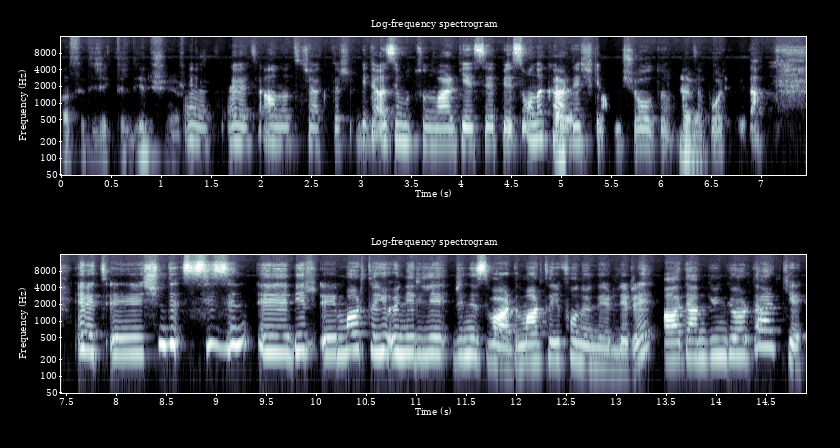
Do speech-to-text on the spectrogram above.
bahsedecektir diye düşünüyorum. Evet, evet anlatacaktır. Bir de Azimut'un var GSP'si ona kardeş gelmiş oldu Evet. Evet, e, şimdi sizin e, bir e, Mart ayı önerileriniz vardı. Mart ayı fon önerileri. Adem Güngör der ki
